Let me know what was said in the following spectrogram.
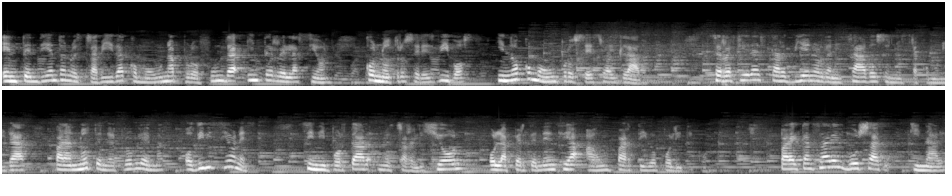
entendiendo nuestra vida como una profunda interrelación con otros seres vivos y no como un proceso aislado. Se refiere a estar bien organizados en nuestra comunidad para no tener problemas o divisiones, sin importar nuestra religión o la pertenencia a un partido político. Para alcanzar el Bushak Kinal,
